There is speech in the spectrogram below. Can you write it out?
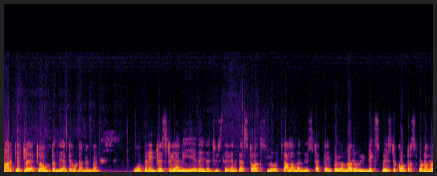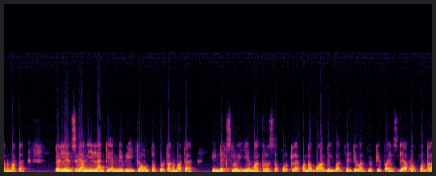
మార్కెట్లో ఎట్లా ఉంటుంది అంటే కూడా నిన్న ఓపెన్ ఇంట్రెస్ట్ కానీ ఏదైనా చూస్తే కనుక స్టాక్స్లో చాలా మంది స్టక్ అయిపోయి ఉన్నారు. ఇండెక్స్ బేస్డ్ కౌంటర్స్ కూడా అనమాట రిలయన్స్ కానీ ఇలాంటివన్నీ వీక్గా ఉండటంతో అనమాట ఇండెక్స్లో ఏ మాత్రం సపోర్ట్ లేకుండా morning one twenty one fifty points gap up ఉన్న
